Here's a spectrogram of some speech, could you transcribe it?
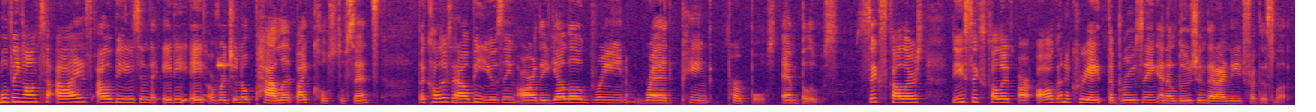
Moving on to eyes, I will be using the 88 Original Palette by Coastal Scents. The colors that I'll be using are the yellow, green, red, pink, purples, and blues. Six colors. These six colors are all going to create the bruising and illusion that I need for this look.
